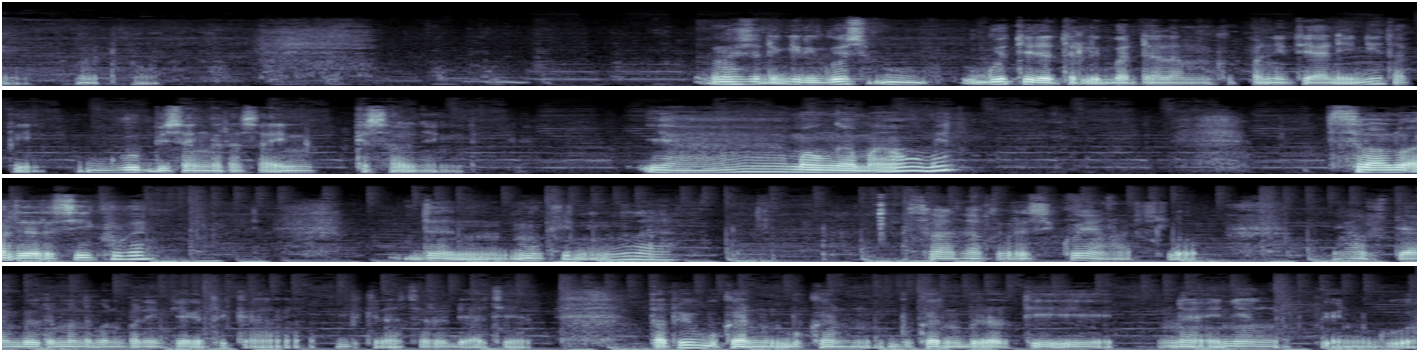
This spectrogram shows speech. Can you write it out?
sih maksudnya gini gue gue tidak terlibat dalam kepanitiaan ini tapi gue bisa ngerasain kesalnya gitu. Ya mau nggak mau men. Selalu ada resiko kan? Dan mungkin inilah salah satu resiko yang harus lo yang harus diambil teman-teman panitia ketika bikin acara di Aceh. Tapi bukan bukan bukan berarti nah ini yang pengen gue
